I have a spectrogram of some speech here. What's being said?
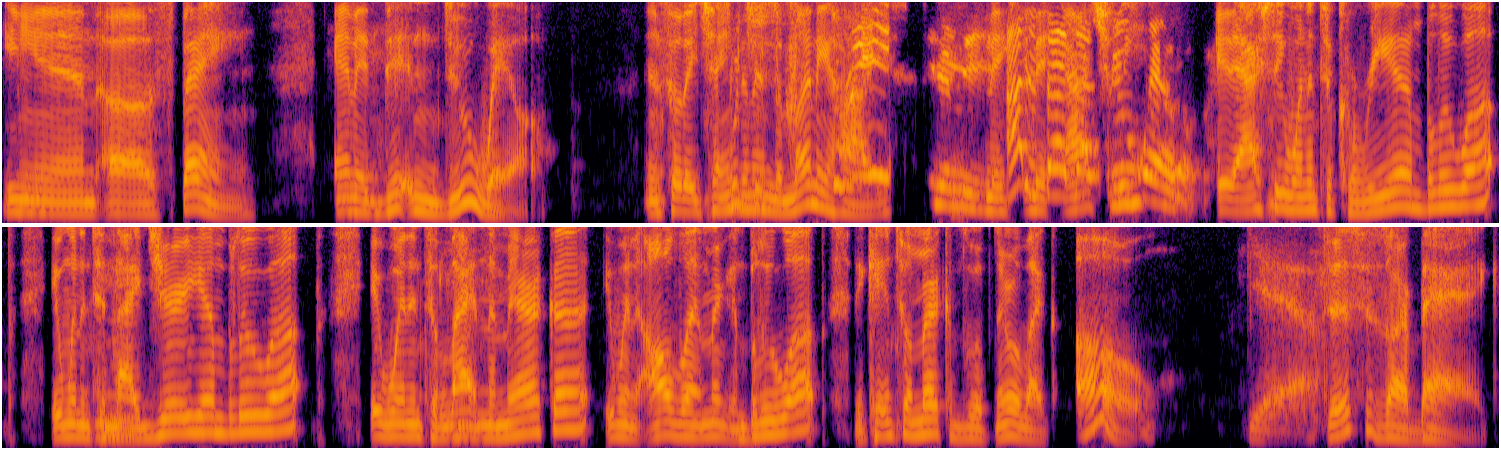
In uh, Spain, and it didn't do well, and so they changed Which it into Money Heist. to me. And it- How did that actually- well? It actually went into Korea and blew up. It went into Mhm. Nigeria and blew up. It went into Mhm. Latin America. It went all Latin America and blew up. It came to America and blew up. And they were like, "Oh." Yeah. this is our bag.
